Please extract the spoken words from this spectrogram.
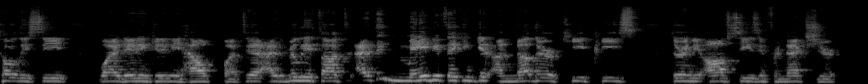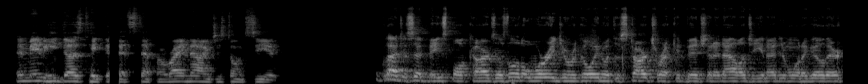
totally see why they didn't get any help. But yeah, I really thought, I think maybe if they can get another key piece during the offseason for next year, then maybe he does take that step. But right now, I just don't see it. I'm glad you said baseball cards. I was a little worried you were going with the Star Trek convention analogy, and I didn't want to go there.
